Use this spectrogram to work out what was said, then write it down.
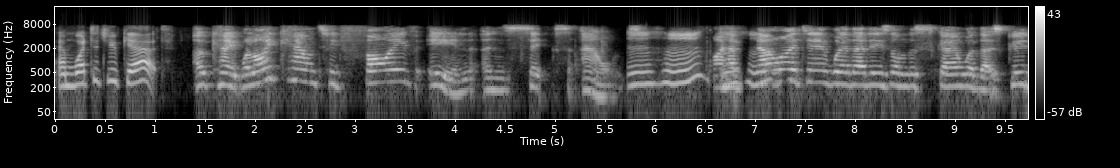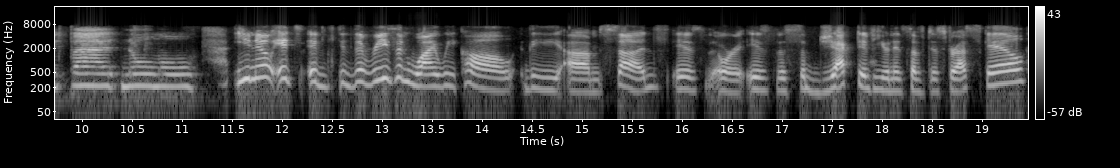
And what did you get? Okay, well, I counted five in and six out. Mm-hmm, I have mm-hmm. no idea where that is on the scale, whether that's good, bad, normal. You know, it's it, the reason why we call the um, SUDS is or is the subjective units of distress scale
